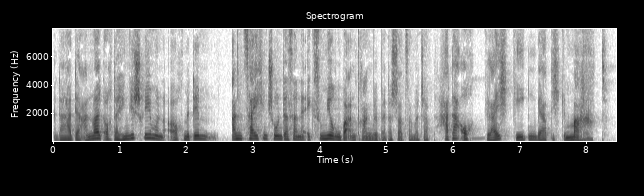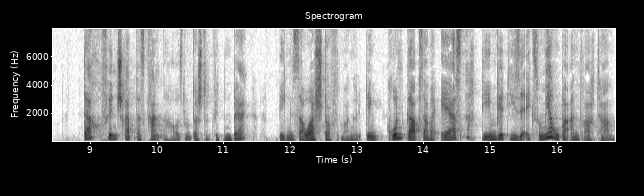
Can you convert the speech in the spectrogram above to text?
Dann hat der Anwalt auch dahingeschrieben und auch mit dem Anzeichen schon, dass er eine Exhumierung beantragen will bei der Staatsanwaltschaft. Hat er auch gleich gegenwärtig gemacht. Daraufhin schreibt das Krankenhaus Lutherstadt Wittenberg wegen Sauerstoffmangel. Den Grund gab es aber erst, nachdem wir diese Exhumierung beantragt haben.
